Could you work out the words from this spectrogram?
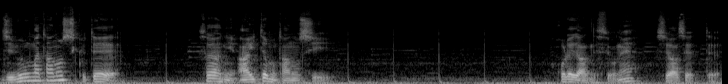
自分が楽しくてさらに相手も楽しい。これなんですよね幸せって。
